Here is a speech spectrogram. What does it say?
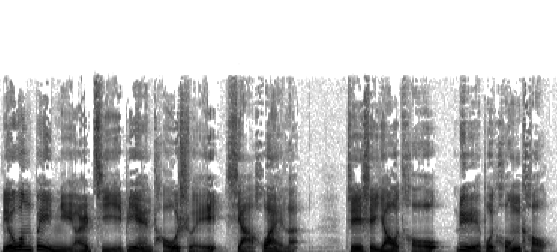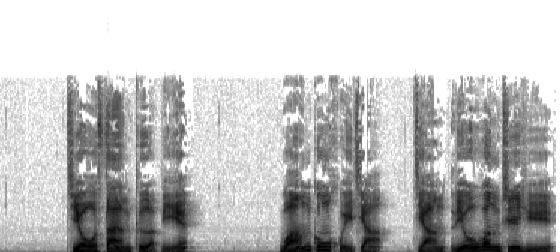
刘翁被女儿几遍投水吓坏了，只是摇头，略不同口。酒散个别，王公回家，将刘翁之语。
